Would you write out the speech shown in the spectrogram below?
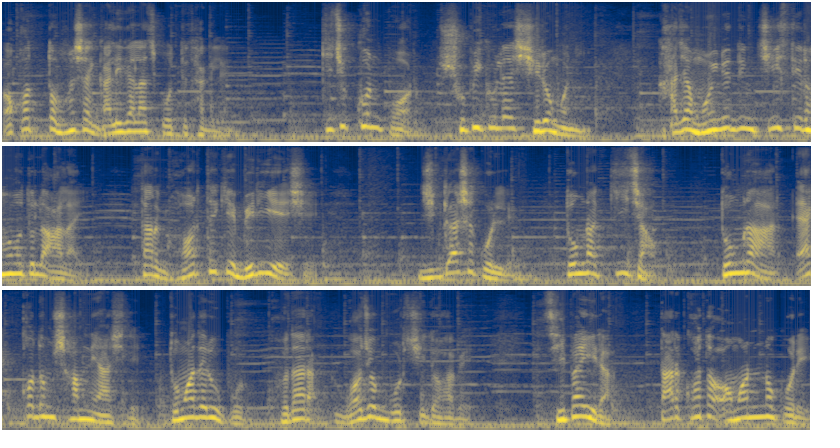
অকথ্য ভাষায় গালিগালাজ করতে থাকলেন। কিছুক্ষণ পর সুফিকুলের শিরোমণি খাজা মঈনুদ্দিন চিস্তি রহমতুল্লাহ আলাই তার ঘর থেকে বেরিয়ে এসে জিজ্ঞাসা করলেন, তোমরা কি চাও? তোমরা আর এক কদম সামনে আসলে তোমাদের উপর খোদার গজব বর্ষিত হবে। সিপাহীরা তার কথা অমান্য করে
